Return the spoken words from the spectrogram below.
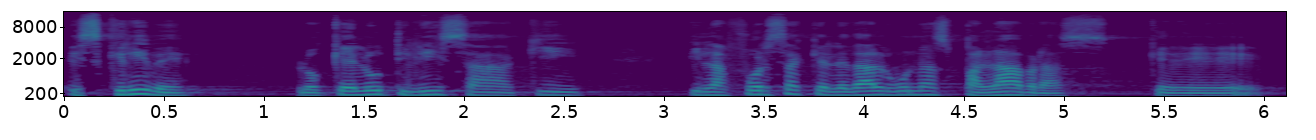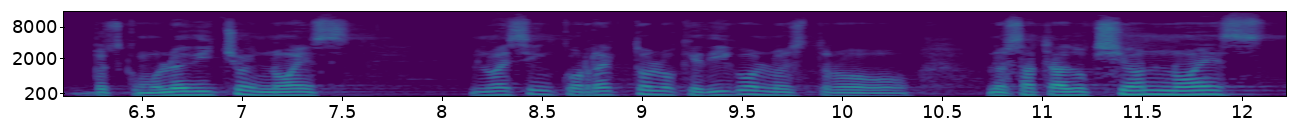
escribe lo que él utiliza aquí y la fuerza que le da algunas palabras, que pues como lo he dicho no es no es incorrecto lo que digo, nuestro, nuestra traducción no es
